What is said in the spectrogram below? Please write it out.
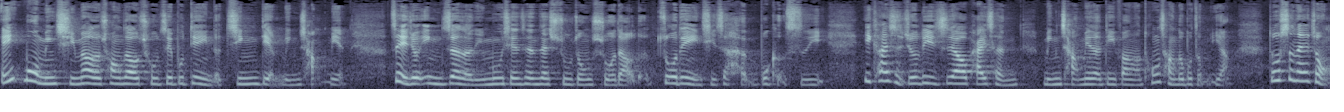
诶莫名其妙的创造出这部电影的经典名场面。这也就印证了铃木先生在书中说到的，做电影其实很不可思议。一开始就立志要拍成名场面的地方呢，通常都不怎么样，都是那种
